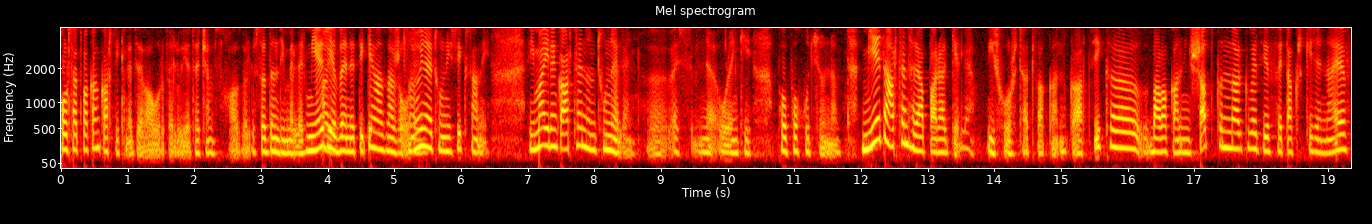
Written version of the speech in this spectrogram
խորհրդատվական կարծիքն է ձևավորվելու, եթե չեմ սխալվելու։ ՍԴ-ն դիմել էր Միեդ եւ Վենետիկի հանձնաժողով, նույն այդ հունիսի 20-ի։ Հիմա իրենք արդեն ընդունել են այս օրենքի փոփոխությունը։ Միեդը արդեն հրապարակել է իր խորհրդատվական կարծիքը բավականին շատ քննարկվեց եւ հետաքրքիր է նաեւ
